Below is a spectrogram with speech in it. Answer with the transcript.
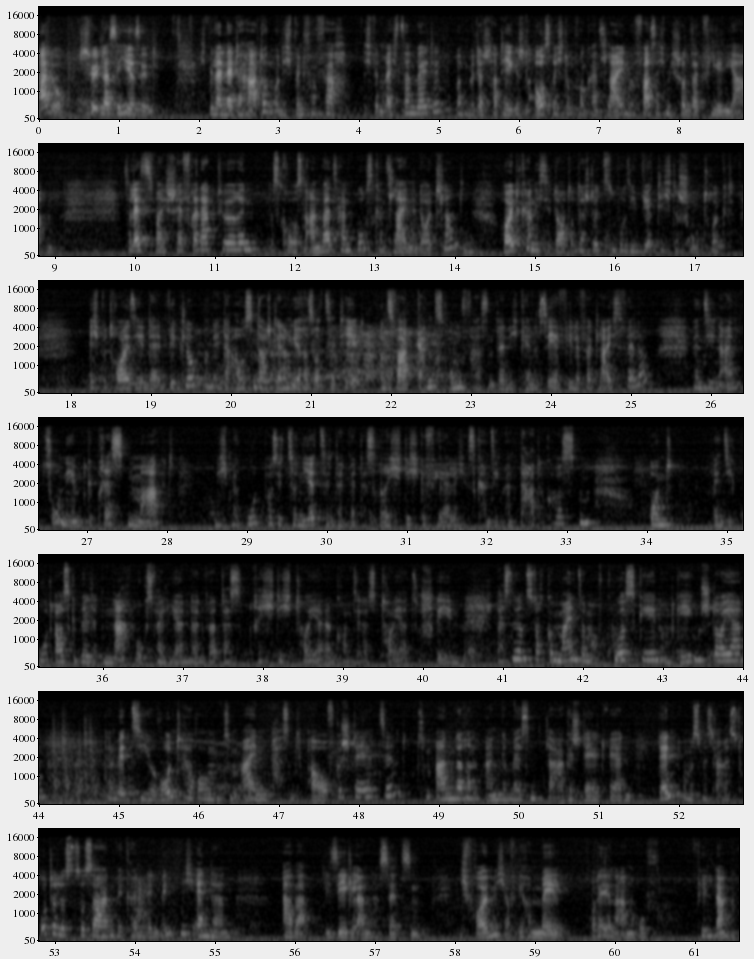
Hallo, schön, dass Sie hier sind. Ich bin Annette Hartung und ich bin vom Fach. Ich bin Rechtsanwältin und mit der strategischen Ausrichtung von Kanzleien befasse ich mich schon seit vielen Jahren. Zuletzt war ich Chefredakteurin des großen Anwaltshandbuchs Kanzleien in Deutschland. Heute kann ich Sie dort unterstützen, wo Sie wirklich der Schuh drückt. Ich betreue Sie in der Entwicklung und in der Außendarstellung Ihrer Sozietät und zwar ganz umfassend, denn ich kenne sehr viele Vergleichsfälle. Wenn Sie in einem zunehmend gepressten Markt nicht mehr gut positioniert sind, dann wird das richtig gefährlich. Es kann sie Mandate kosten und wenn sie gut ausgebildeten Nachwuchs verlieren, dann wird das richtig teuer, dann kommt sie das teuer zu stehen. Lassen Sie uns doch gemeinsam auf Kurs gehen und gegensteuern, damit sie rundherum zum einen passend aufgestellt sind, zum anderen angemessen dargestellt werden. Denn, um es mit Aristoteles zu sagen, wir können den Wind nicht ändern, aber die Segel anders setzen. Ich freue mich auf Ihre Mail oder Ihren Anruf. Vielen Dank.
